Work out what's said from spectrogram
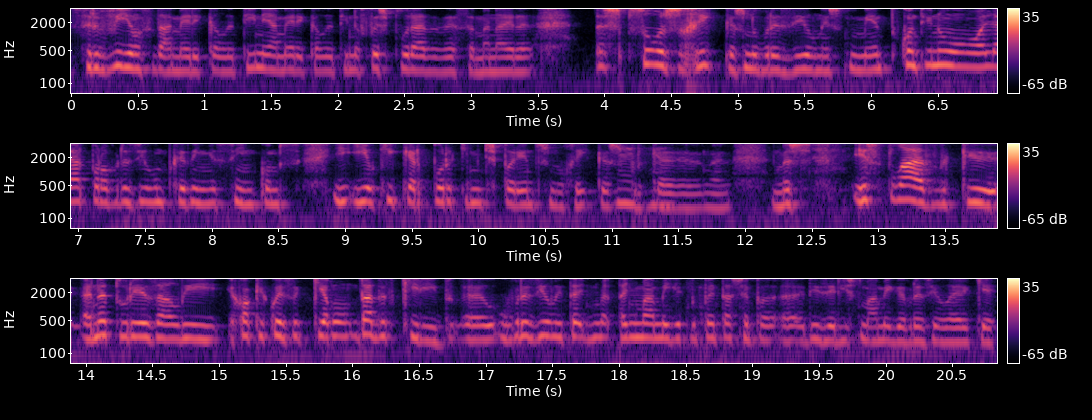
serviam-se da América Latina e a América Latina foi explorada dessa maneira as pessoas ricas no Brasil neste momento continuam a olhar para o Brasil um bocadinho assim, como se. E, e eu aqui quero pôr aqui muitos parentes no ricas, porque. Uhum. É? Mas este lado de que a natureza ali é qualquer coisa que é um dado adquirido. Uh, o Brasil, e tenho, tenho uma amiga que me está sempre a, dizer isto, uma amiga brasileira, que é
